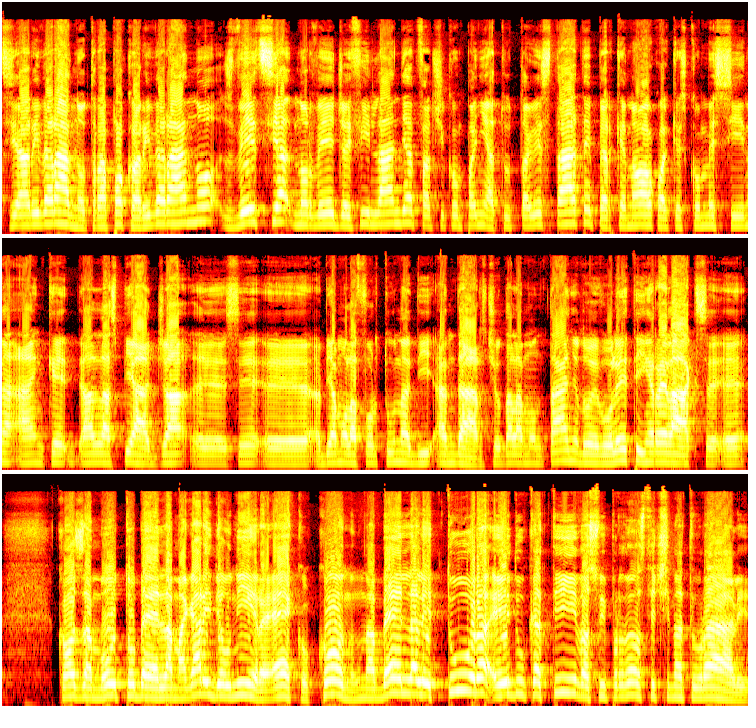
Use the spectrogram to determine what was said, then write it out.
ci arriveranno tra poco arriveranno Svezia, Norvegia e Finlandia a farci compagnia tutta l'estate. Perché no qualche scommessina anche dalla spiaggia eh, se eh, abbiamo la fortuna di andarci. O dalla montagna dove volete in relax eh cosa molto bella, magari da unire, ecco, con una bella lettura educativa sui pronostici naturali.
